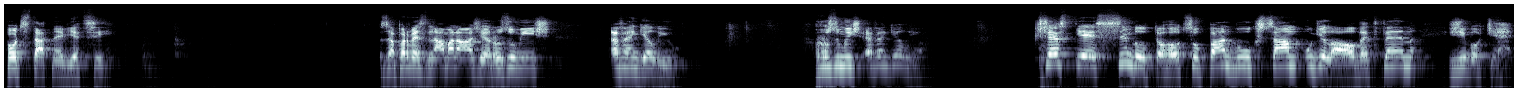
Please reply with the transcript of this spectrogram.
podstatné věci. Za prvé znamená, že rozumíš evangeliu. Rozumíš evangeliu. Křest je symbol toho, co pán Bůh sám udělal ve tvém životě.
